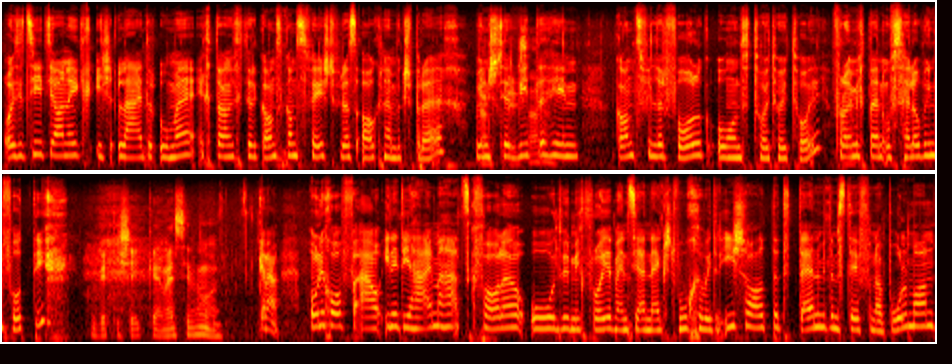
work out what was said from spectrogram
unsere Zeit, Janik, ist leider um. Ich danke dir ganz, ganz fest für das angenehme Gespräch. Ich wünsche dir weiterhin ganz viel Erfolg und toi, toi, toi. Ich freue mich dann aufs Halloween-Foto. Ich würde dich schicken. Merci vielmals. Genau. Und ich hoffe auch, Ihnen die Heime hat es gefallen und würde mich freuen, wenn Sie auch nächste Woche wieder einschalten, dann mit dem Stefano Bollmann.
